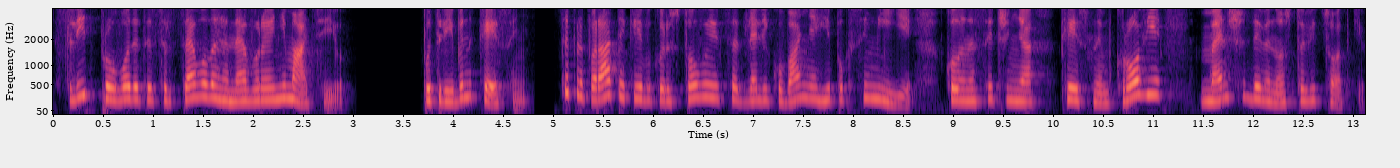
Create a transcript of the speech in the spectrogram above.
слід проводити серцево-легеневу реанімацію. Потрібен кисень. Це препарат, який використовується для лікування гіпоксимії, коли насичення киснем крові менше 90%.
